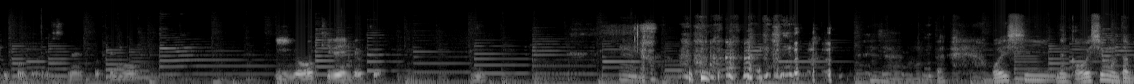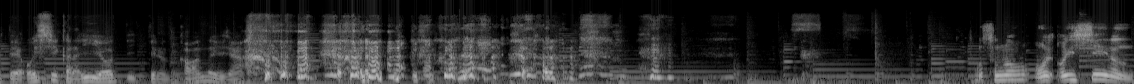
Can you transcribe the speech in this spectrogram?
ということですね。とてもいいよ、記念力。うん。うだ美味しい、なんか美味しいもの食べて美味しいからいいよって言ってるのと変わんないじゃん。そのおおいしいの例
